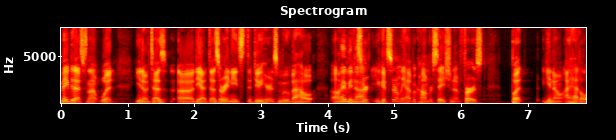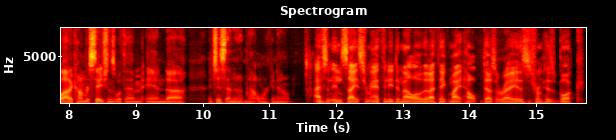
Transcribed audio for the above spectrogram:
maybe that's not what you know. Des, uh, yeah, Desiree needs to do here is move out. Um, Maybe you could not. you could certainly have a conversation at first, but you know, I had a lot of conversations with him, and uh, it just ended up not working out. I have some insights from Anthony DeMello that I think might help Desiree. This is from his book,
